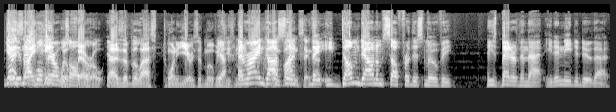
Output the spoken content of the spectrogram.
Yes, I Will hate Ferrell Will? Ferrell Yeah. as of the last twenty years of movies Yeah. he's made. And Ryan Gosling, they, he dumbed down himself for this movie. He's better than that. He didn't need to do that.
